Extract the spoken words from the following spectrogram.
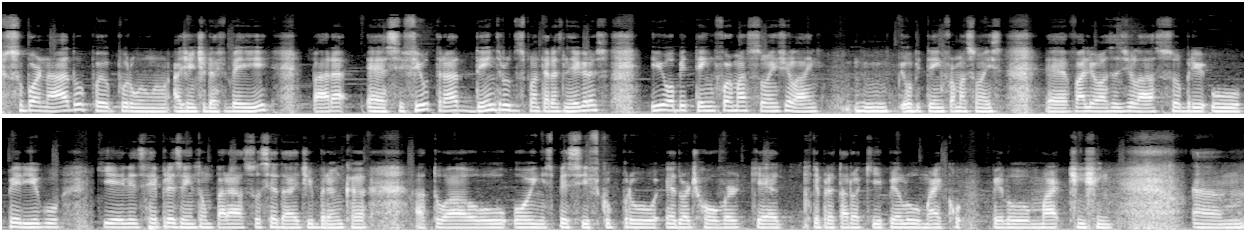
subornado por, por, um agente do FBI para é, se filtrar dentro dos Panteras Negras e obter informações de lá, em, em, obter informações é, valiosas de lá sobre o perigo que eles representam para a sociedade branca atual, ou, ou em específico para o Edward Hoover, que é interpretado aqui pelo, Michael, pelo Martin Sheen. Um,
